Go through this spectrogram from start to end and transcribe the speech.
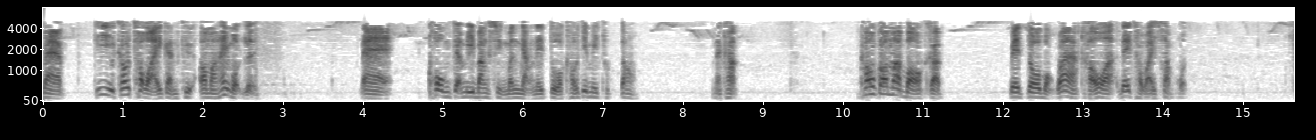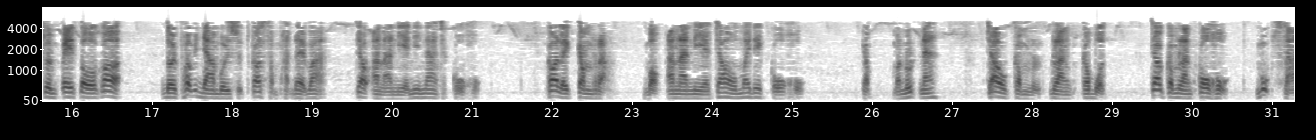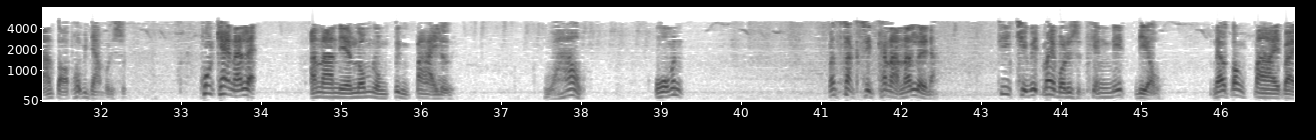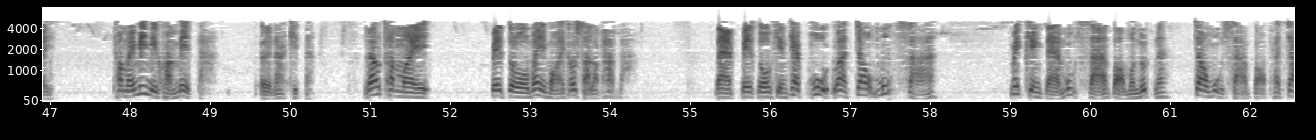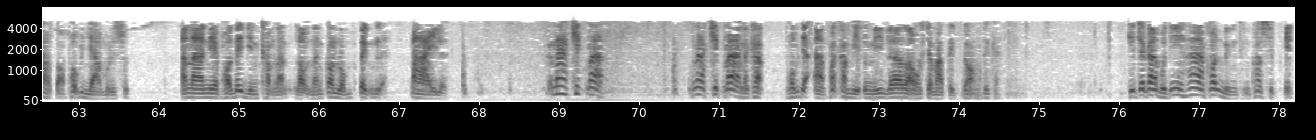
แบบที่เขาถวายกันคือเอามาให้หมดเลย แต่คงจะมีบางสิ่งบางอย่างในตัวเขาที่ไม่ถูกต้องนะครับเขาก็มาบอกกับเปโตรบอกว่าเขาอะได้ถวายทรัพย์หมด ส่วนเปโตรก็โดยพระวิญญาณบริสุทธิ์ก็สัมผัสได้ว่า เจ้าอานาเนียนี่น่าจะโกหก ก็เลยกำราบ บอกอนาเนียเจ้าไม่ได้โกหกกับมนุษย์นะ เจ้ากำลังกบฏ เจ้ากำลังโกหก มุสาต่อพระวิญญาณบริสุทธิ์พูดแค่นั้นแหละอนาเนียล้มลงตึงตายเลย ว้าว โอ้มัน มันศักดิ์สิทธิ์ขนาดนั้นเลยนะที่ชีวิตไม่บริสุทธิ์เพียงนิดเดียว แล้วต้องตายไปทำไมไม่มีความเมตตา เออน่าคิดนะแล้วทำไม โตรไม่บอกให้เขาสารภาพบาปแต่เปโตรเพียงแค่พูดว่าเจ้ามุสา ไม่เพียงแต่มุสาต่อมนุษย์นะ เจ้ามุสาต่อพระเจ้าต่อพระวิญญาณบริสุทธิ์อนาเนียพอได้ยินคำนั้น เหล่านั้นก็ล้มตึงเลย ตายเลยก็น่าคิดมาก น่าคิดมากนะครับ ผมจะอ่านพระคัมภีร์ตรงนี้แล้วเราจะมาตรึกตรองด้วยกัน กิจการบทที่ห้าข้อหนึ่งถึงข้อสิบเอ็ด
